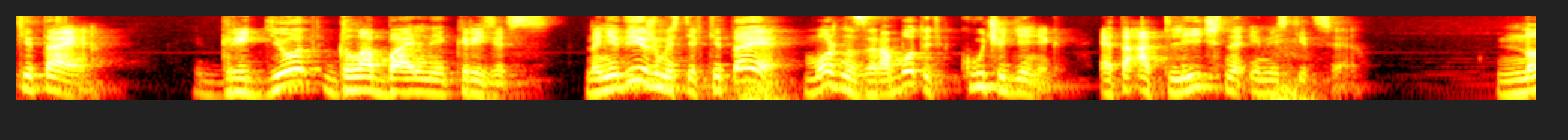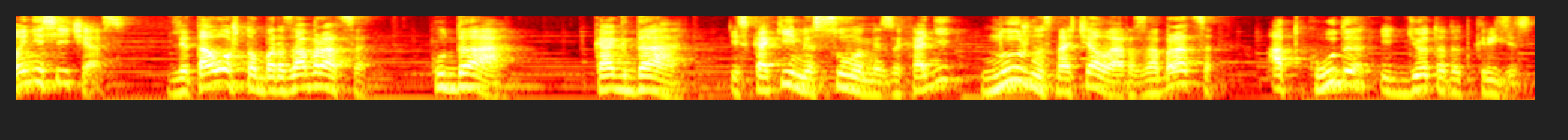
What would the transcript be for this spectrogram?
в Китае. Грядет глобальный кризис. На недвижимости в Китае можно заработать кучу денег. Это отличная инвестиция. Но не сейчас. Для того, чтобы разобраться, куда, когда и с какими суммами заходить, нужно сначала разобраться, откуда идет этот кризис,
